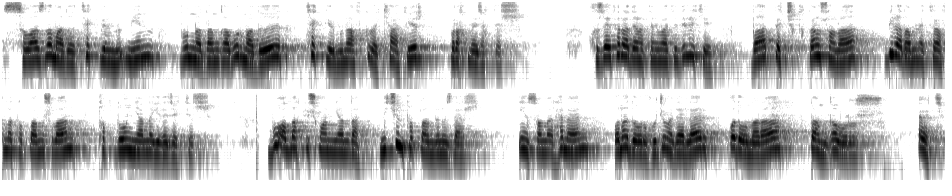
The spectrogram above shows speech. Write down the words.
sıvazlamadığı tek bir mümin, burnuna damga vurmadığı tek bir münafık ve kafir bırakmayacaktır. Huzeyfe radıyallahu rivayet edilir ki, Dabbe çıktıktan sonra bir adamın etrafında toplanmış olan topluluğun yanına gidecektir. Bu Allah düşmanının yanında niçin toplandınız der. İnsanlar hemen ona doğru hücum ederler, o da onlara damga vurur. Evet,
